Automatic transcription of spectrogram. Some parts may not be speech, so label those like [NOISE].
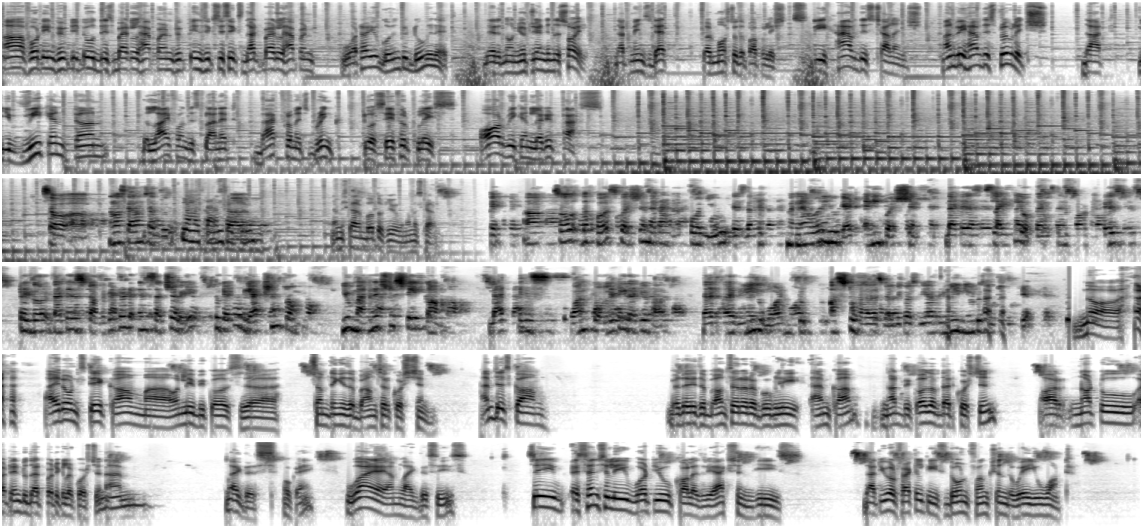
Ah, 1452, this battle happened, 1566, that battle happened. What are you going to do with it? There is no nutrient in the soil. That means death for most of the populations. We have this challenge and we have this privilege that if we can turn the life on this planet back from its brink to a safer place, or we can let it pass. So, uh, Namaskaram Sadhguru. Namaskaram, Sadhguru. Namaskaram, both of you, namaskaram. Okay. Uh, so the first question that I have for you is that whenever you get any question that is slightly offensive or that is triggered, that is targeted in such a way to get a reaction from you, you manage to stay calm. That is one quality that you have that I really want to, us to have as well because we are really new to social media. No, [LAUGHS] I don't stay calm uh, only because uh, something is a bouncer question. I'm just calm. Whether it's a bouncer or a googly, I'm calm, not because of that question or not to attend to that particular question, I'm like this, okay? Why I am like this is, see, essentially what you call as reaction is that your faculties don't function the way you want.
